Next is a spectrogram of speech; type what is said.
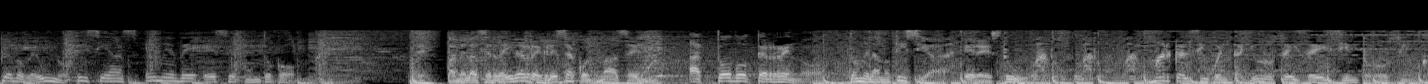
www.noticiasmbs.com. Pamela Cerdeira regresa con más en A Todo Terreno, donde la noticia eres tú. Marca el 5166125.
